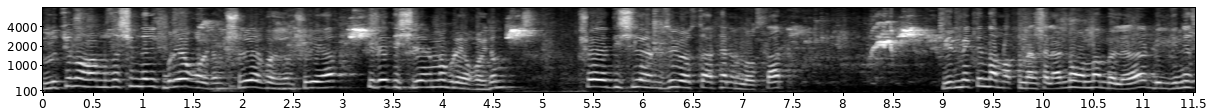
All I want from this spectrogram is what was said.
lutinolarımızı şimdilik buraya koydum. Şuraya koydum. Şuraya. Bir de dişlerimi buraya koydum. Şöyle dişlerimizi göstertelim dostlar. Bilmekten damlattım enselerinde ondan böyleler. Bilginiz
